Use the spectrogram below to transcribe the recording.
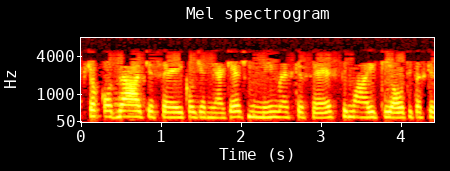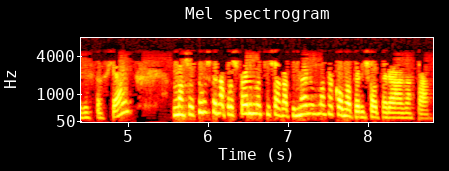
πιο κοντά και σε οικογενειακές μνήμες και σε αίσθημα οικειότητας και ζεστασιάς, μας οδηγούν να προσφέρουμε στους αγαπημένους μας ακόμα περισσότερα αγαθά.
